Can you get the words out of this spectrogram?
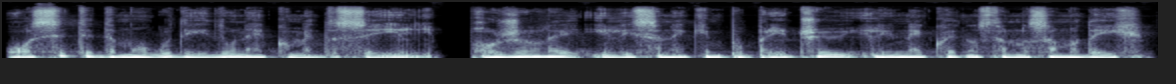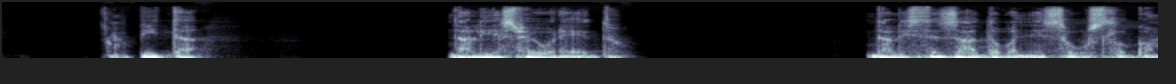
osete da mogu da idu nekome da se ili požale ili sa nekim popričaju ili neko jednostavno samo da ih pita da li je sve u redu. Da li ste zadovoljni sa uslugom.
